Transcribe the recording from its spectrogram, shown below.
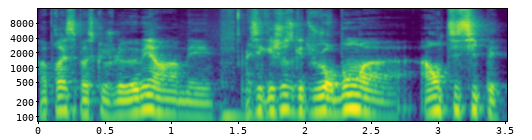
après, c'est parce que je le veux bien, hein, mais c'est quelque chose qui est toujours bon à, anticiper.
